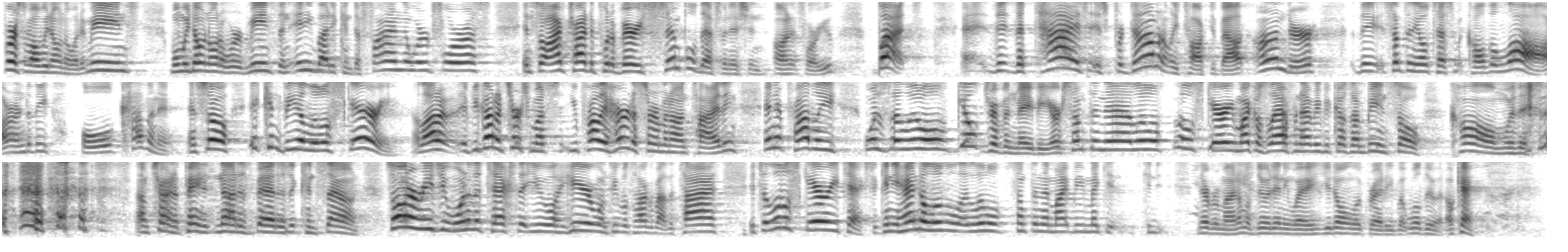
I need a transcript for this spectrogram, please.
First of all, we don't know what it means. When we don't know what a word means, then anybody can define the word for us. And so I've tried to put a very simple definition on it for you. But uh, the, the tithe is predominantly talked about under the, something in the Old Testament called the law, or under the old covenant. And so it can be a little scary. A lot of if you've gone to church much, you probably heard a sermon on tithing, and it probably was a little guilt driven maybe, or something a little little scary. Michael's laughing at me because I'm being so calm with it. I'm trying to paint it not as bad as it can sound. So I want to read you one of the texts that you will hear when people talk about the tithe. It's a little scary text. Can you handle a little, a little something that might be make you? Can you? Never mind. I'm gonna do it anyway. You don't look ready, but we'll do it. Okay.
